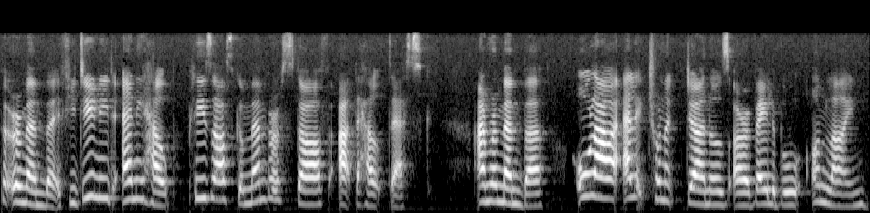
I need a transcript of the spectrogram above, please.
but remember, if you do need any help, please ask a member of staff at the help desk. And remember, all our electronic journals are available online.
